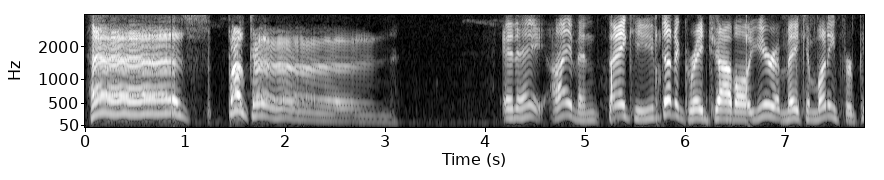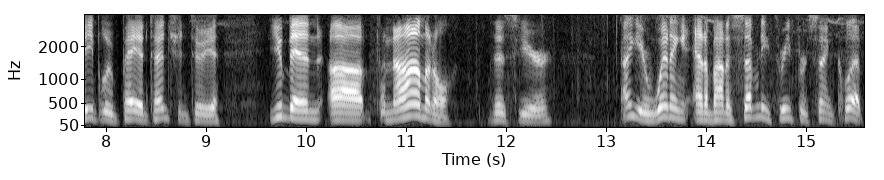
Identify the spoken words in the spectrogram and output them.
has spoken. And hey, Ivan, thank you. You've done a great job all year of making money for people who pay attention to you. You've been uh, phenomenal this year. I think you're winning at about a 73% clip,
